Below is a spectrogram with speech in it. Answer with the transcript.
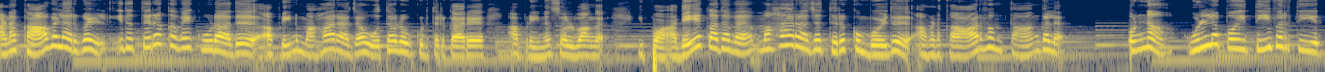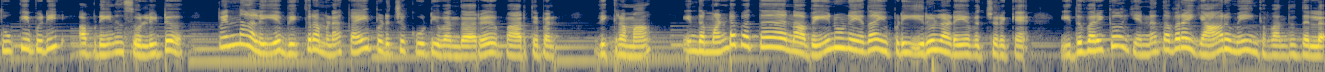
ஆனால் காவலர்கள் இதை திறக்கவே கூடாது அப்படின்னு மகாராஜா உத்தரவு கொடுத்துருக்காரு அப்படின்னு சொல்லுவாங்க இப்போ அதே கதவை மகாராஜா திறக்கும்பொழுது அவனுக்கு ஆர்வம் தாங்கலை. ஒன்னா உள்ளே போய் தீவர்த்தியை தூக்கிப்பிடி அப்படின்னு சொல்லிட்டு பின்னாலேயே விக்ரமனை கைப்பிடிச்சு கூட்டி வந்தாரு பார்த்திபன். விக்ரமா இந்த மண்டபத்தை நான் வேணும்னே தான் இப்படி இருளடைய வச்சுருக்கேன். இது வரைக்கும் என்னை தவிர யாருமே இங்கே வந்ததில்லை.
